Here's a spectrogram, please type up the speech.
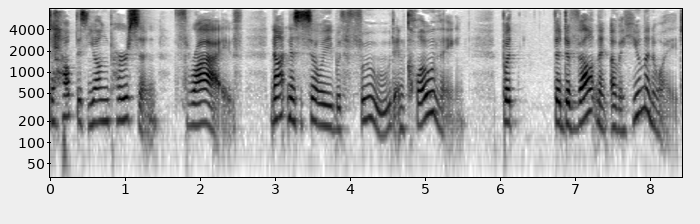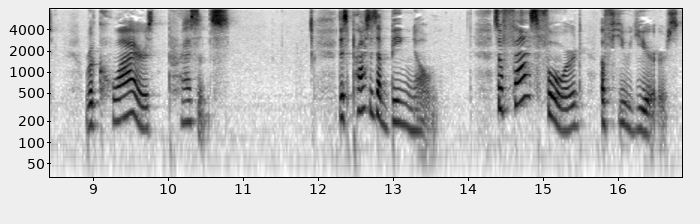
to help this young person thrive, not necessarily with food and clothing, but the development of a humanoid requires presence this process of being known. So, fast forward a few years,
